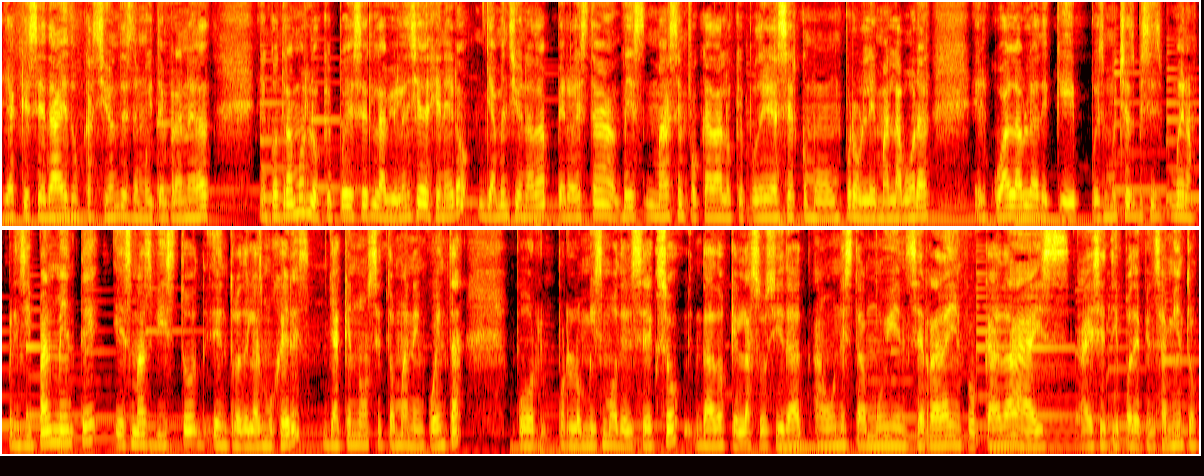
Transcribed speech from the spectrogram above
ya que se da educación desde muy temprana edad. Encontramos lo que puede ser la violencia de género, ya mencionada, pero esta vez más enfocada a lo que podría ser como un problema laboral, el cual habla de que pues muchas veces, bueno, principalmente es más visto dentro de las mujeres, ya que no se toman en cuenta por, por lo mismo del sexo, dado que la sociedad aún está muy encerrada y enfocada a, a ese tipo de pensamiento.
